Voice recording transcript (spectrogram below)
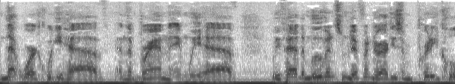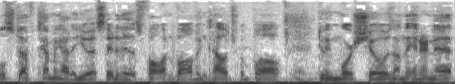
network we have and the brand name we have, we've had to move in some different directions. Some pretty cool stuff coming out of USA Today this fall involving college football, doing more shows on the internet.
